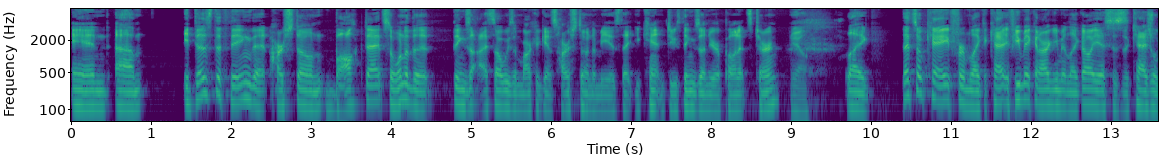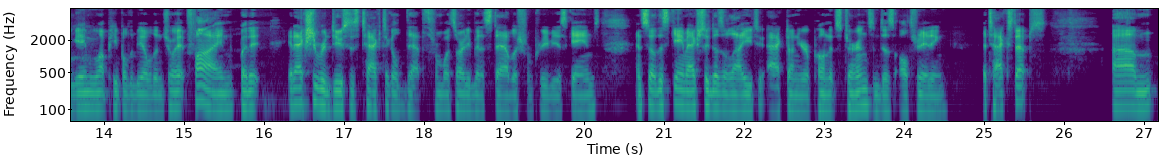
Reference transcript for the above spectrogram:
And um, it does the thing that Hearthstone balked at. So, one of the things it's always a mark against Hearthstone to me is that you can't do things on your opponent's turn. Yeah. like that's okay from like a ca- if you make an argument like oh yes this is a casual game we want people to be able to enjoy it fine but it it actually reduces tactical depth from what's already been established from previous games. And so this game actually does allow you to act on your opponent's turns and does alternating attack steps. Um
